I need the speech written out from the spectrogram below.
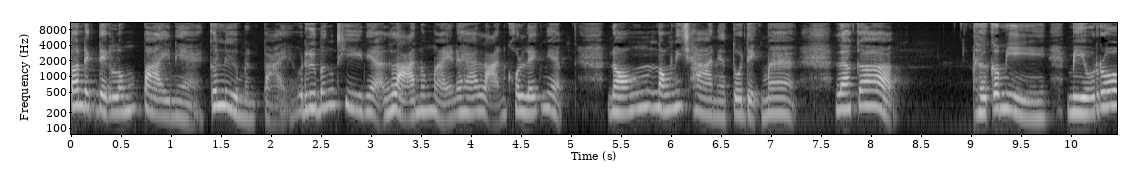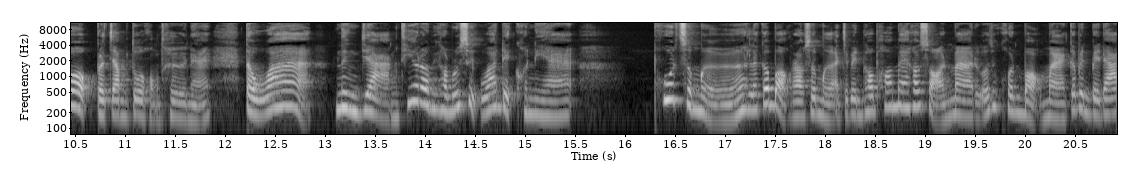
ตอนเด็กๆล้มไปเนี่ยก็ลืมมันไป หรือบางทีเนี่ยหลานน้องไหมนะคะหลานคนเล็กเนี่ยน้องน้องนิชาเนี่ยตัวเด็กมาก แล้วก็เธอก็มีมีโรคประจำตัวของเธอนะ แต่ว่าหนึ่งอย่างที่เรามีความรู้สึกว่าเด็กคนนี้พูดเสมอแล้วก็บอกเราเสมออาจจะเป็นเพราะพ่อแม่เขาสอนมา หรือว่าทุกคนบอกมาก็เป็นไปได้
